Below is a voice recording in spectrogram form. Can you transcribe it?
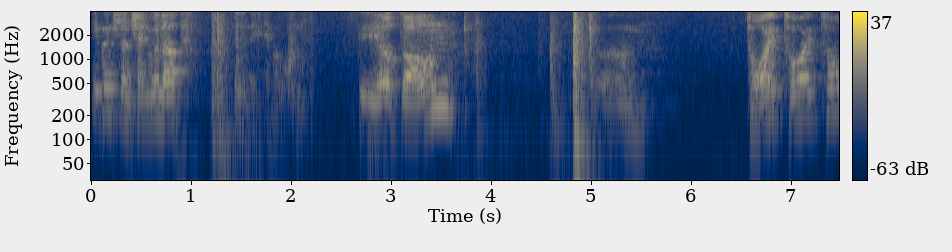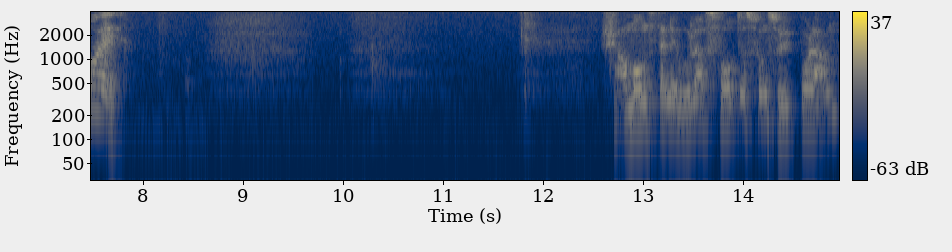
Ich wünsche dir einen schönen Urlaub. Bis nächste Woche. Ja, dann. Ähm, toi, toi, toi. Schauen wir uns deine Urlaubsfotos vom Südpol an.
